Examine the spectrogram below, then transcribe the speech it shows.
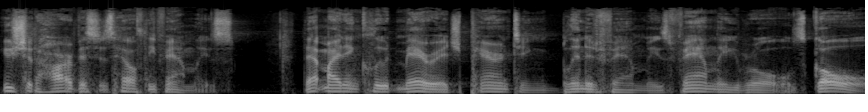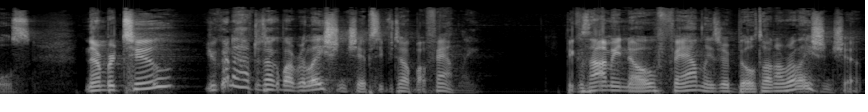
you should harvest is healthy families. That might include marriage, parenting, blended families, family roles, goals. Number two, you're going to have to talk about relationships if you talk about family. Because how many know families are built on a relationship?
